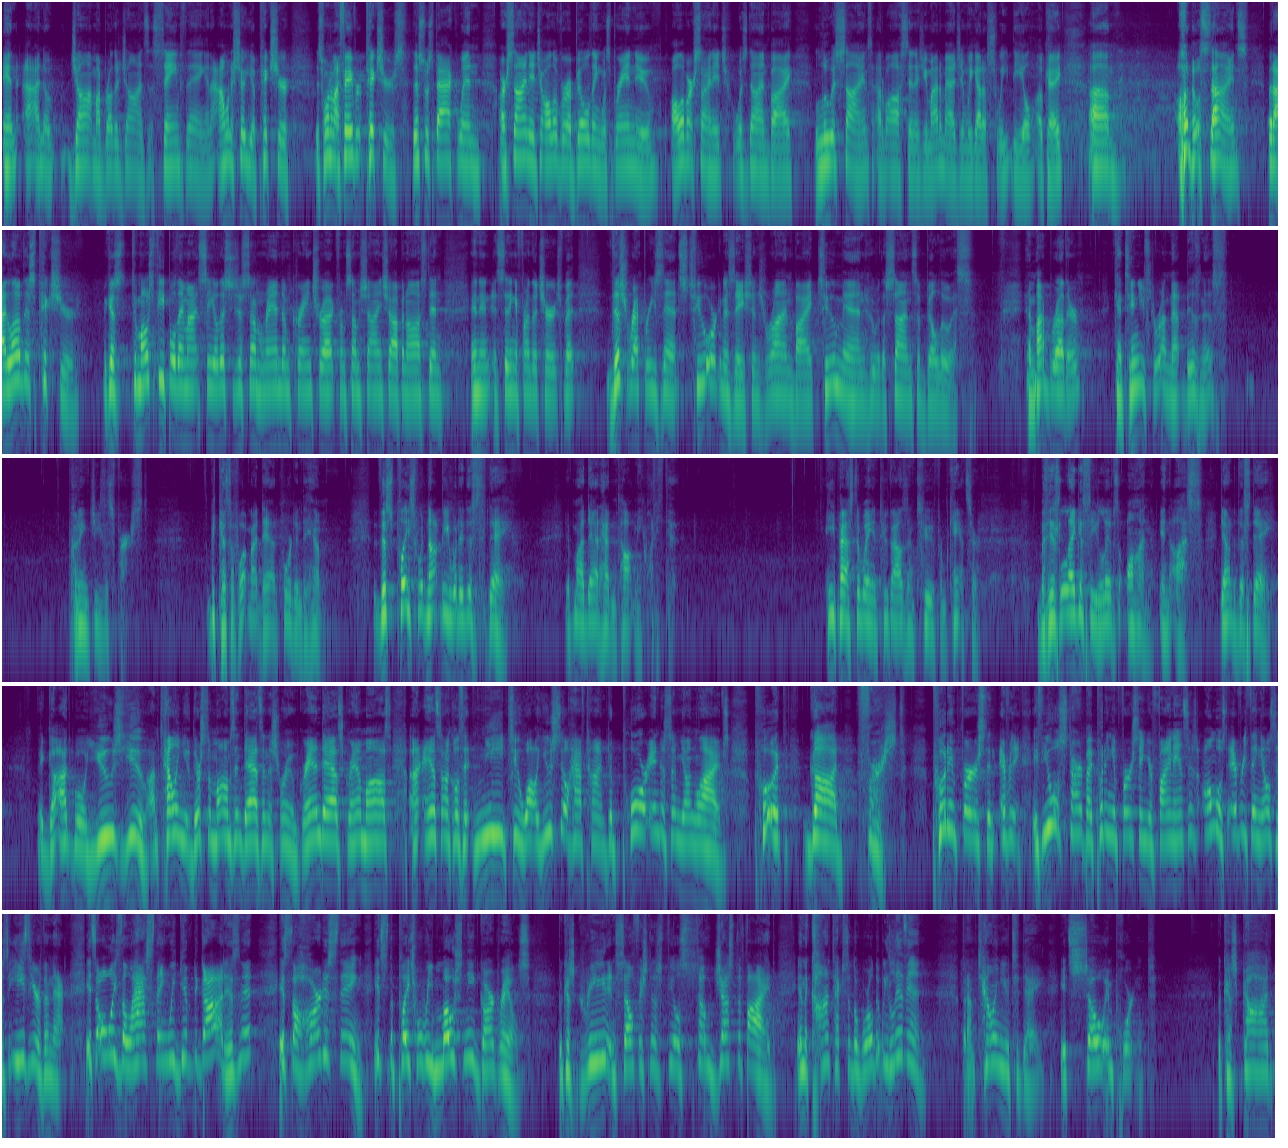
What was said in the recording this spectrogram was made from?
And I know John, my brother John's the same thing. And I want to show you a picture. It's one of my favorite pictures. This was back when our signage all over our building was brand new. All of our signage was done by Lewis Signs out of Austin. As you might imagine, we got a sweet deal, okay, um, on those signs. But I love this picture because to most people, they might see, oh, this is just some random crane truck from some shine shop in Austin and then it's sitting in front of the church. But this represents two organizations run by two men who were the sons of Bill Lewis. And my brother continues to run that business, putting Jesus first because of what my dad poured into him. This place would not be what it is today if my dad hadn't taught me what he. He passed away in 2002 from cancer, but his legacy lives on in us down to this day God will use you. I'm telling you, there's some moms and dads in this room, granddads, grandmas, uh, aunts, uncles that need to, while you still have time, to pour into some young lives. Put God first. Put Him first in everything. If you will start by putting Him first in your finances, almost everything else is easier than that. It's always the last thing we give to God, isn't it? It's the hardest thing. It's the place where we most need guardrails because greed and selfishness feels so justified in the context of the world that we live in. But I'm telling you today, it's so important because God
